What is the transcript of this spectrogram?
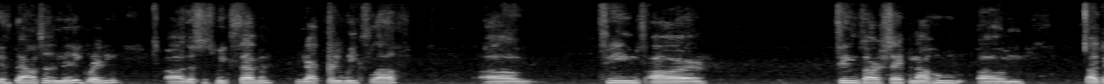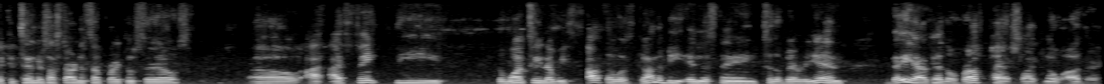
it's down to the nitty gritty. Uh, this is week seven. We got three weeks left. Um, teams are teams are shaping out who um, like the contenders are starting to separate themselves. Uh, I, I think the the one team that we thought that was gonna be in this thing to the very end, they have hit a rough patch like no other.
